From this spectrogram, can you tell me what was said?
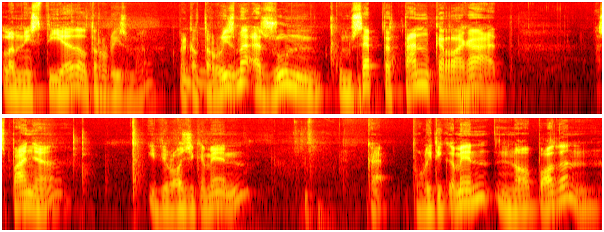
l'amnistia del terrorisme. Perquè el terrorisme és un concepte tan carregat a Espanya, ideològicament, que políticament no poden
